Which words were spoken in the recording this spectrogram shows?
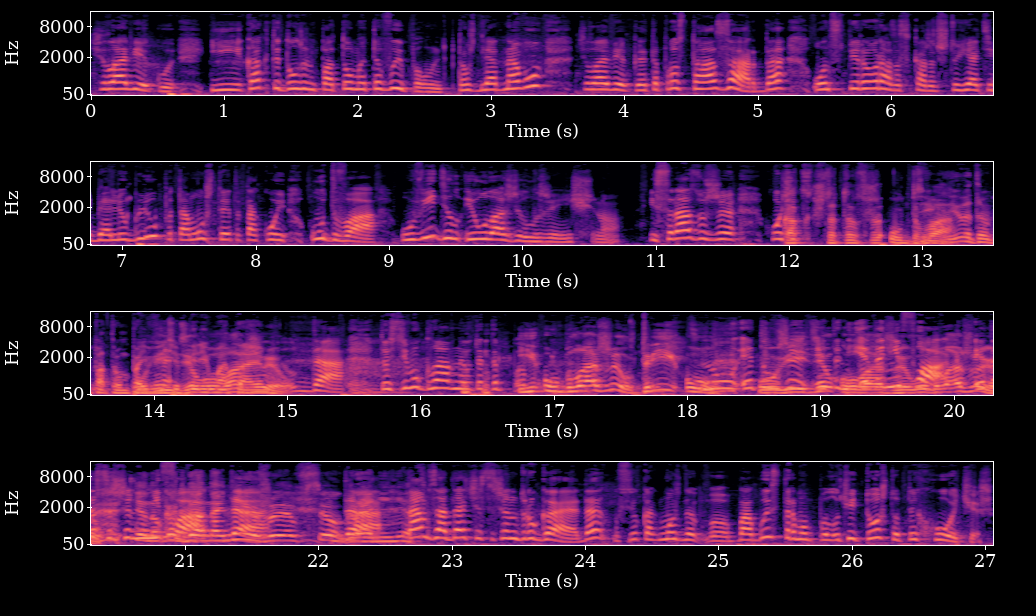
человеку и как ты должен потом это выполнить. Потому что для одного человека это просто азарт, да? Он с первого раза скажет, что я тебя люблю, потому что это такой У2. Увидел и уложил женщину. И сразу же хочет... Как что-то У2. Это вы потом поймете, Увидел, перемотаем. уложил. Да. То есть ему главное вот это... И ублажил. Три У. Ну, это уже Увидел, это, не- это не уложил, факт. ублажил. Это совершенно Не, ну, не когда факт. на ней да. уже всё, да. грани нет. Там задача совершенно другая, да, все как можно э, по-быстрому получить то, что ты хочешь.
